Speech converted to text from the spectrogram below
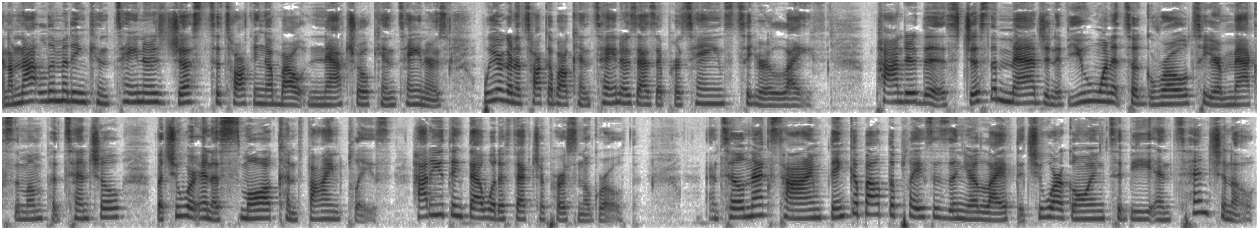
And I'm not limiting containers just to talking about natural containers. We are going to talk about containers as it pertains to your life. Ponder this. Just imagine if you wanted to grow to your maximum potential, but you were in a small, confined place. How do you think that would affect your personal growth? Until next time, think about the places in your life that you are going to be intentional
